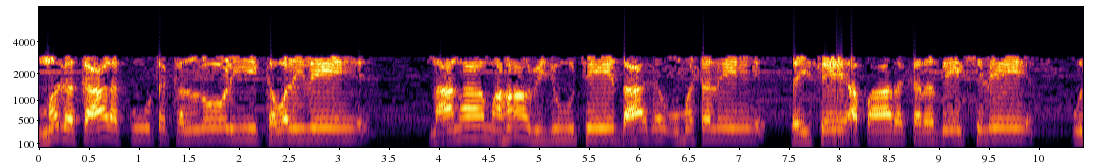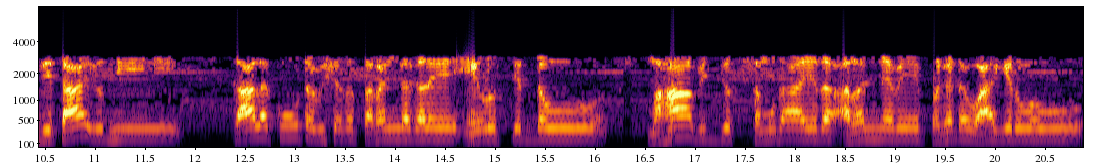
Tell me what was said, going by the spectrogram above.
ಮಗ ಕಾಳಕೂಟ ಕಲ್ಲೋಳಿ ಕವಳಿಲೆ, ನಾನಾ ಮಹಾವಿಜೂಚೆ ದಾಗ ಉಮಟಲೆ, ತೈಸೆ ಅಪಾರ ಕರ ಉದಿತಾಯುಧಿ. ಕಾಲಕೂಟ ವಿಷದ ತರಂಗಗಳೇ ಏಳುತ್ತಿದ್ದವು, ಮಹಾವಿದ್ಯುತ್ ಸಮುದಾಯದ ಅರಣ್ಯವೇ ಪ್ರಕಟವಾಗಿರುವವು.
